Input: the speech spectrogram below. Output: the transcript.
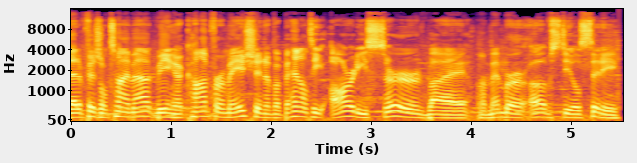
That official timeout being a confirmation of a penalty already served by a member of Steel City.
